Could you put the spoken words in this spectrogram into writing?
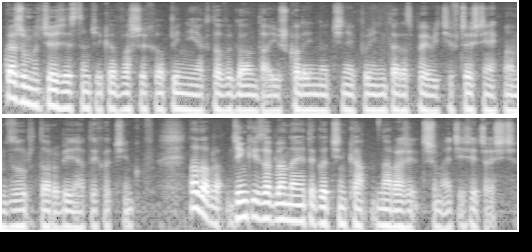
W każdym razie jestem ciekaw Waszych opinii, jak to wygląda. Już kolejny odcinek powinien teraz pojawić się wcześniej, jak mam wzór do robienia tych odcinków. No dobra, dzięki za oglądanie tego odcinka. Na razie, trzymajcie się, cześć.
